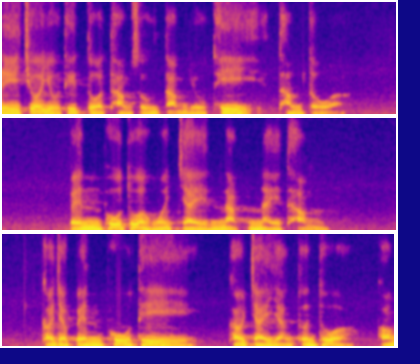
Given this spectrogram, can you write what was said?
ดีชั่วอยู่ที่ตัวทำสูงต่ำอยู่ที่ทำตัว เป็นผู้ทั่วหัวใจหนักในธรรม ก็จะเป็นผู้ที่เข้าใจอย่างทุ่นทั่วของ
